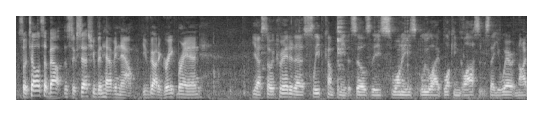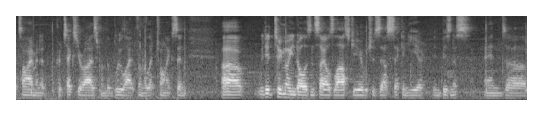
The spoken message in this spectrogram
so tell us about the success you've been having now. You've got a great brand. Yeah, so I created a sleep company that sells these Swannies blue light blocking glasses that you wear at night time and it protects your eyes from the blue light from electronics. And uh, we did $2 million in sales last year, which was our second year in business. And uh,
